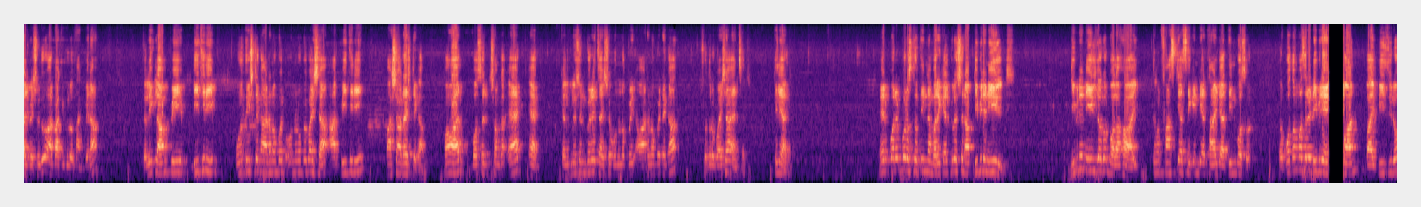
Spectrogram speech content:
আসবে শুধু, আর বাকিগুলো থাকবে না। তো লিখলাম পি ডি থ্রি উনত্রিশ টাকা আটানব্বই, উননব্বই পয়সা, আর পি থ্রি পাঁচশো আঠাশ টাকা। পাওয়ার বছরের সংখ্যা এক এক। ক্যালকুলেশন করে চারশো উননব্বই, আটানব্বই টাকা সতেরো পয়সা অ্যান্সার ক্লিয়ার এরপরের প্রশ্ন তিন নম্বরে calculation of dividend yield dividend yield যখন বলা হয়, তখন first year second year third year তিন বছর, তো প্রথম বছরে dividend one by P zero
